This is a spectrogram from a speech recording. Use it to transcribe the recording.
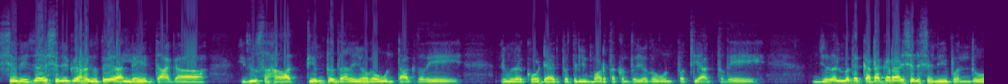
ಶನಿ ಜ, ಶನಿ ಗ್ರಹ ಜೊತೆ ಅಲ್ಲೇ ಇದ್ದಾಗ ಇದು ಸಹ ಅತ್ಯಂತ ಧನಯೋಗ ಉಂಟಾಗ್ತದೆ. ನಿಮ್ಮನ್ನ ಕೋಟೆ ಅಧಿಪತಿ ಮಾಡ್ತಕ್ಕಂಥ ಯೋಗ ಉತ್ಪತ್ತಿ ಆಗ್ತದೆ. ಜೊತೆಲಿ ಮತ್ತೆ ಕಟಕ ರಾಶಿಯಲ್ಲಿ ಶನಿ ಬಂದು,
